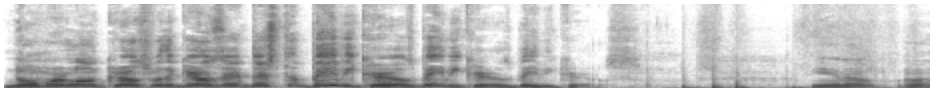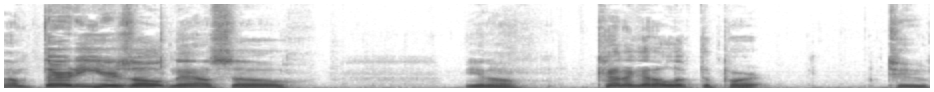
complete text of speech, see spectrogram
No more long curls for the girls. They're, they're still baby curls, baby curls, baby curls. You know, I'm 30 years old now, so, you know, kind of got to look the part, too.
